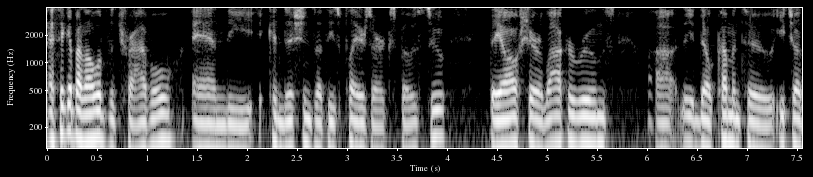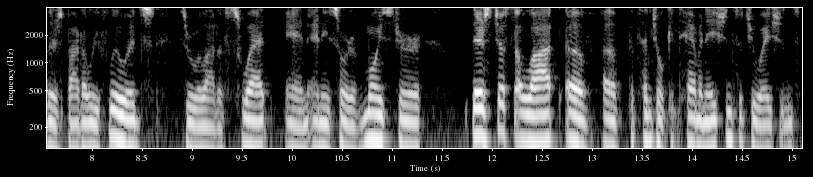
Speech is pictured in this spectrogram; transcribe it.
I think about all of the travel and the conditions that these players are exposed to. They all share locker rooms. Uh, they'll come into each other's bodily fluids through a lot of sweat and any sort of moisture. There's just a lot of, of potential contamination situations.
